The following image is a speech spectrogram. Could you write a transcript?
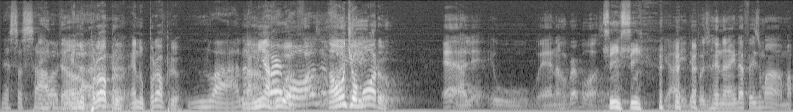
nessa sala. Então, É no próprio? É no próprio? Lá Na minha rua? Barbosa, Aonde eu moro? É, ali, eu, é na Rua Barbosa. Sim, sim. E aí depois o Renan ainda fez uma, uma-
